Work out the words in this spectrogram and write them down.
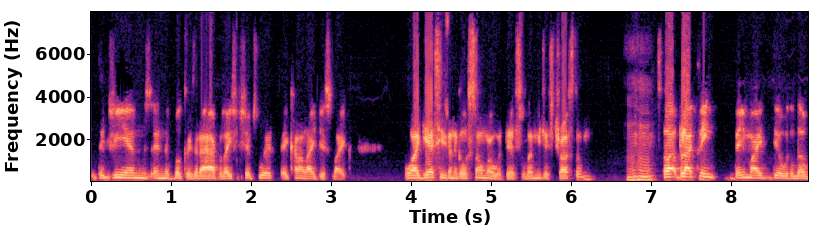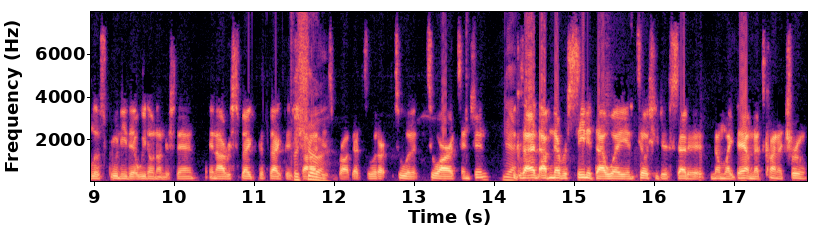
the GMs and the bookers that I have relationships with. They kind of like just like, well, I guess he's gonna go somewhere with this, so let me just trust him. Mhm. So, but I think they might deal with a level of scrutiny that we don't understand, and I respect the fact that For Shai sure. has brought that to it to it to our attention. Yeah. Because I, I've never seen it that way until she just said it, and I'm like, damn, that's kind of true.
